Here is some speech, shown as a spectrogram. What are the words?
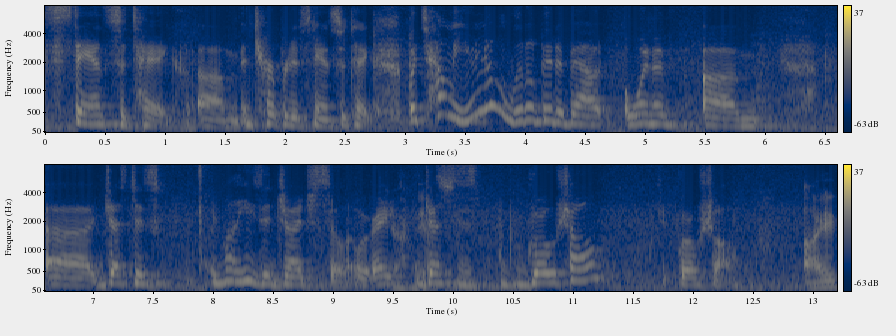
stance to take, um, interpretive stance to take. But tell me, you know a little bit about one of um, uh, Justice. Well, he's a judge still, right? Yeah, yes. Justice Groshall. Groshall. I,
